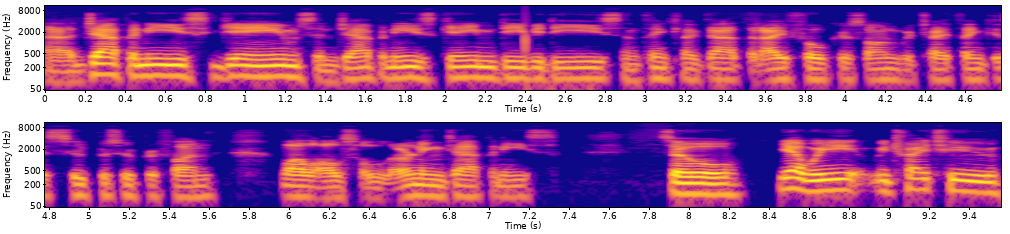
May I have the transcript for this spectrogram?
uh, Japanese games and Japanese game DVDs and things like that that I focus on, which I think is super super fun, while also learning Japanese. So yeah, we we try to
